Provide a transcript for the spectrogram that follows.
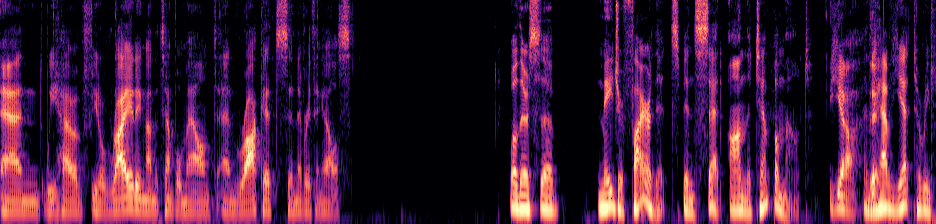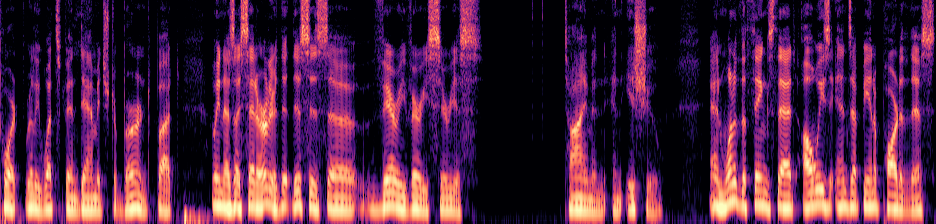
and we have you know rioting on the Temple Mount and rockets and everything else. Well, there's a major fire that's been set on the Temple Mount. Yeah, and they have yet to report really what's been damaged or burned. But I mean, as I said earlier, that this is a very, very serious time and, and issue. And one of the things that always ends up being a part of this,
